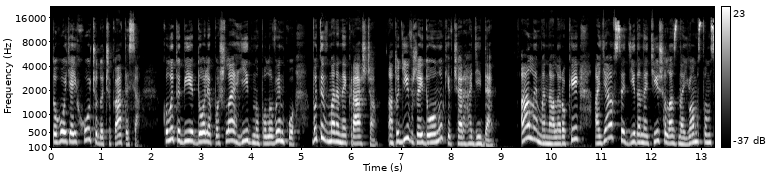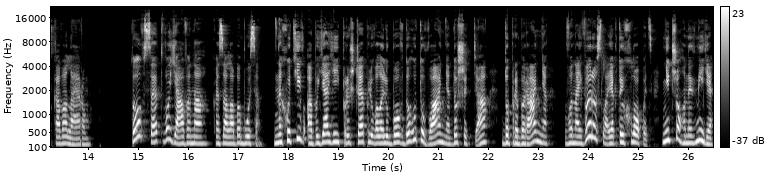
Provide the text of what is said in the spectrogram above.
того я й хочу дочекатися. Коли тобі доля пошле гідну половинку, бо ти в мене найкраща, а тоді вже й до онуків черга дійде. Але минали роки, а я все діда не тішила знайомством з кавалером. То все твоя вина, казала бабуся. Не хотів, аби я їй прищеплювала любов до готування, до шиття, до прибирання. Вона й виросла, як той хлопець, нічого не вміє,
